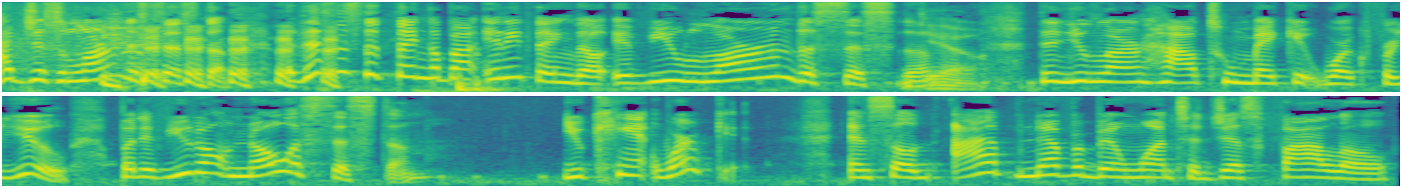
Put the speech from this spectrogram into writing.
I just learned the system. this is the thing about anything, though. If you learn the system, Yeah. then you learn how to make it work for you. But if you don't know a system, you can't work it. And so I've never been one to just follow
